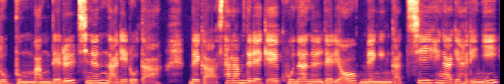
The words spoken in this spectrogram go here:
높은 망대를 치는 날이로다. 내가 사람들에게 고난을 내려 맹인같이 행하게 하리니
